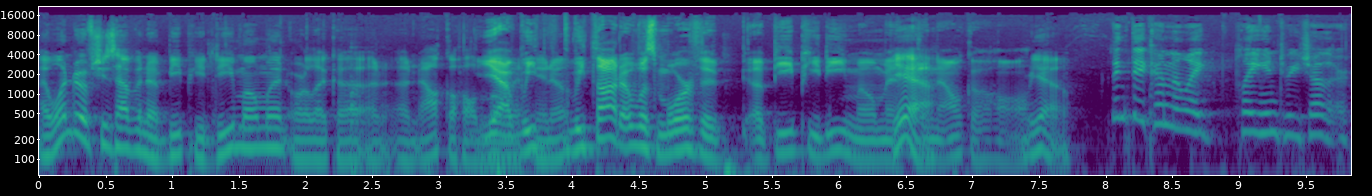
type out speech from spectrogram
I wonder if she's having a BPD moment or like a, an, an alcohol Yeah, moment, we you know we thought it was more of a, a BPD moment Yeah. than alcohol. yeah I think they kind of like play into each other.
